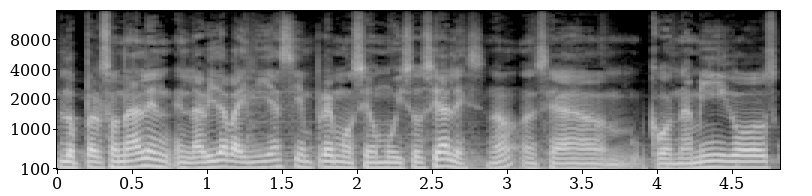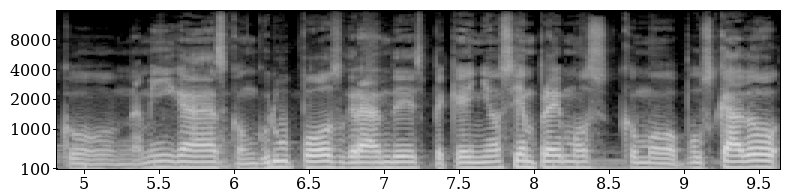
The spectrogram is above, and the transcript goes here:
lo personal, en, en la vida vainilla, siempre hemos sido muy sociales, ¿no? O sea, con amigos, con amigas, con grupos grandes, pequeños, siempre hemos como buscado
